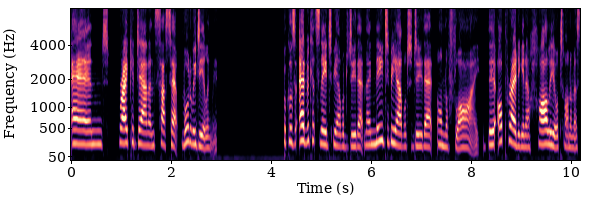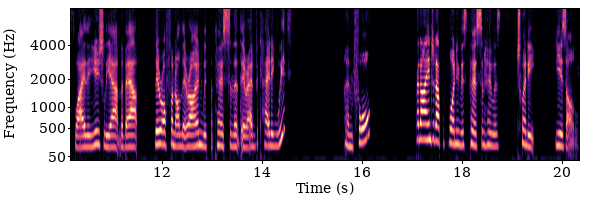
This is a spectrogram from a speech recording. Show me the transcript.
and break it down and suss out what are we dealing with because advocates need to be able to do that and they need to be able to do that on the fly. They're operating in a highly autonomous way. They're usually out and about. They're often on their own with the person that they're advocating with and for. And I ended up appointing this person who was 20 years old.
